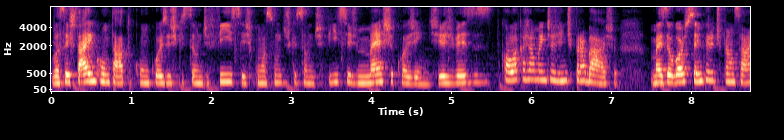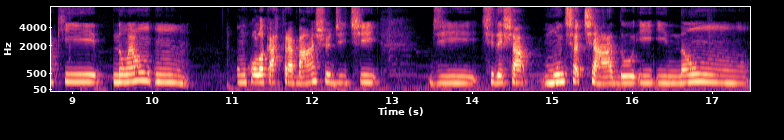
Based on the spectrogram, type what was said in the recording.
você estar em contato com coisas que são difíceis, com assuntos que são difíceis, mexe com a gente. E às vezes coloca realmente a gente para baixo. Mas eu gosto sempre de pensar que não é um, um, um colocar para baixo de te, de te deixar muito chateado e, e não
